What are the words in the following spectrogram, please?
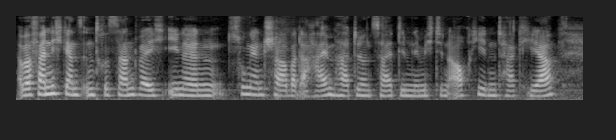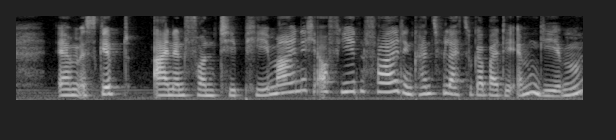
Aber fand ich ganz interessant, weil ich eh einen Zungenschaber daheim hatte und seitdem nehme ich den auch jeden Tag her. Ähm, es gibt einen von TP, meine ich auf jeden Fall. Den könnte es vielleicht sogar bei DM geben.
